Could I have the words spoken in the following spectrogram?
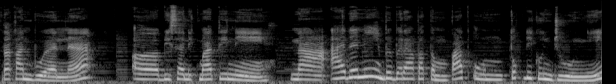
rekan Buana eh, bisa nikmati nih. Nah, ada nih beberapa tempat untuk dikunjungi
